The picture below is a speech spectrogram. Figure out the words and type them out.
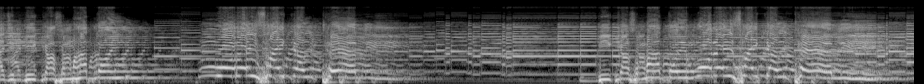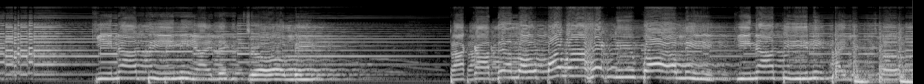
আজ বিকাশ মাহাতই মোরই সাইকেল ঠেলি। বিকাশ মাহাতই মোরই সাইকেল ঠেলি। কিনা দিন আইলে চলি। টাকা দিল পাওয়া হেগনি বালি, কিনা দিন আইলে চলি।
